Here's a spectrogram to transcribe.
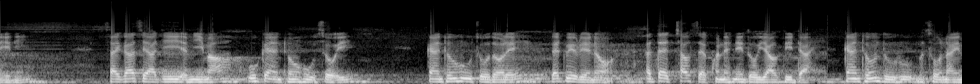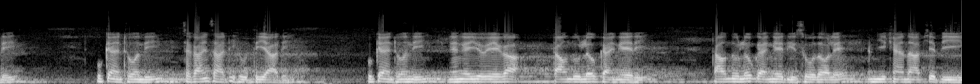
နေသည်စိုက်ကားဆရာကြီးအမည်မှာဦးကန်ထွန်းဟုဆို၏ကန်ထွန်းဟုဆိုတော့လေလက်တွေ့တွင်တော့အသက်68နှစ်သို့ရောက်သည့်တိုင်ကန်ထွန်းသူဟုမဆိုနိုင်သေးဦးကန်ထွန်းသည်စကိုင်းစာတီဟုသိရသည်ဦးကန်ထွန်းသည်ငယ်ငယ်ရွယ်ရွယ်ကတောင်သူလောက်ကန်ခဲ့သည် တောင်သူလောက်ကန်ခဲ့သည်ဆိုတော့လေအမိခံသာဖြစ်ပြီး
